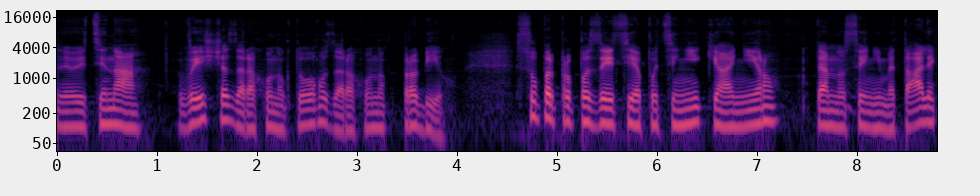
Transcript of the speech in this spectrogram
е, ціна вища за рахунок того, за рахунок пробігу. Супер пропозиція по ціні Kia темно-синій металік.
